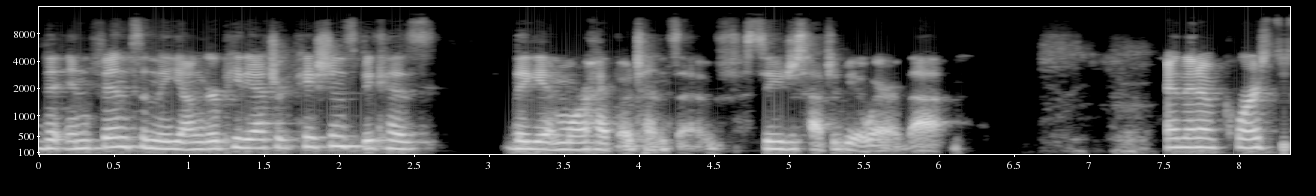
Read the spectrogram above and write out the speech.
the infants and the younger pediatric patients because they get more hypotensive. So you just have to be aware of that. And then, of course,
